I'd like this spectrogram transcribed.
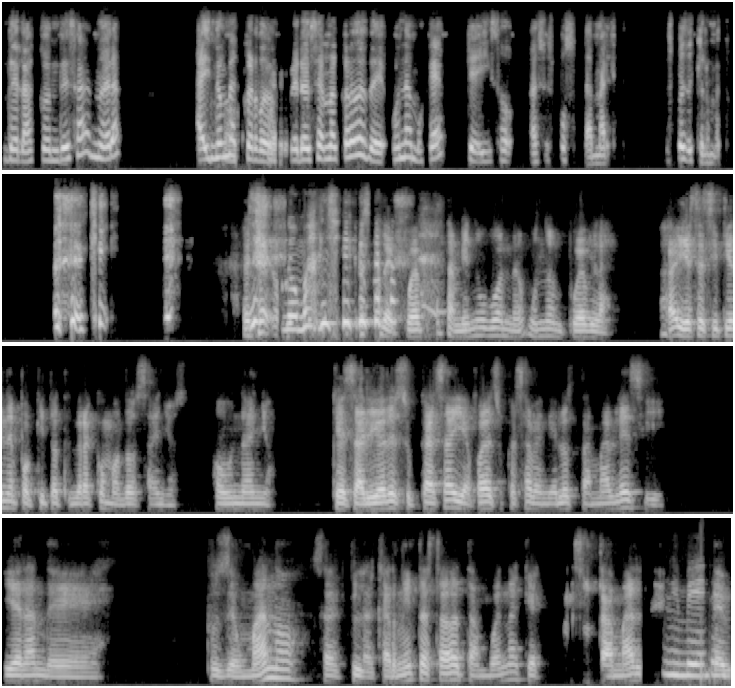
de la condesa, ¿no era? Ay, no, me acuerdo, pero se me acuerdo de una mujer que hizo a su esposo tamales después de que lo mató. ¿Qué? no manches. de Puebla también hubo uno, en Puebla. Ah, y ese sí tiene poquito, tendrá como dos años o un año. Que salió de su casa y afuera de su casa vendía los tamales y, y eran de pues de humano. O sea, la carnita estaba tan buena que su tamal. De,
